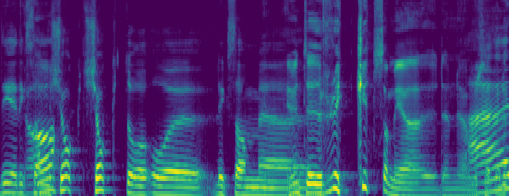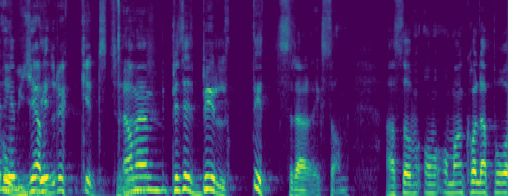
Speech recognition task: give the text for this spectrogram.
Det är liksom Ja. tjockt, tjockt och, och eh, liksom... Eh, Är det inte ryckigt som är den Nej, översättningen? det- Ojämnryckigt? Ja, men precis byltigt sådär liksom. Alltså om, om man kollar på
